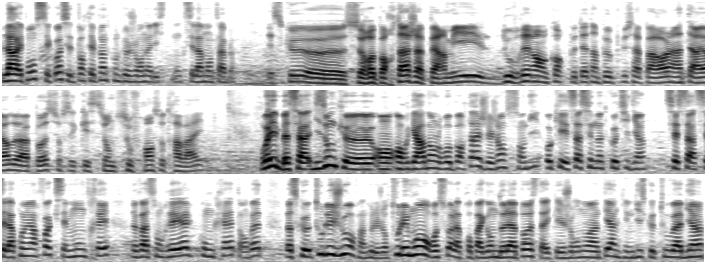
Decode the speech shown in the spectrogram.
la réponse c'est quoi? C'est de porter plainte contre le journaliste. Donc c'est lamentable. Est-ce que euh, ce reportage a permis d'ouvrir encore peut-être un peu plus la parole à l'intérieur de la Poste sur ces questions de souffrance au travail? Oui, bah disons qu'en en, regardant le reportage, les gens se sont dit, ok, ça c'est notre quotidien, c'est ça, c'est la première fois que c'est montré de façon réelle, concrète en fait, parce que tous les jours, enfin tous les jours, tous les mois, on reçoit la propagande de la Poste avec les journaux internes qui nous disent que tout va bien,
